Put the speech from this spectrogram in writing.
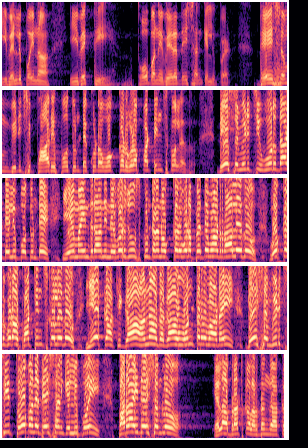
ఈ వెళ్ళిపోయిన ఈ వ్యక్తి తోబని వేరే దేశానికి వెళ్ళిపోయాడు. దేశం విడిచి పారిపోతుంటే కూడా ఒక్కడు కూడా పట్టించుకోలేదు. దేశం విడిచి ఊరు దాటి వెళ్ళిపోతుంటే ఏమైందిరా అని ఎవరు చూసుకుంటారని ఒక్కడు కూడా పెద్దవాడు రాలేదు. ఒక్కడు కూడా పట్టించుకోలేదు. ఏకాకిగా అనాథగా ఒంటరివాడై దేశం విడిచి తోబనే దేశానికి వెళ్ళిపోయి పరాయి దేశంలో ఎలా బ్రతకాలో అర్థం కాక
